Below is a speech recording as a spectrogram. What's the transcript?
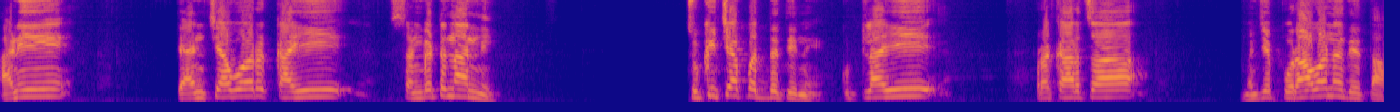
आणि त्यांच्यावर काही संघटनांनी चुकीच्या पद्धतीने कुठल्याही प्रकारचा म्हणजे पुरावा न देता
